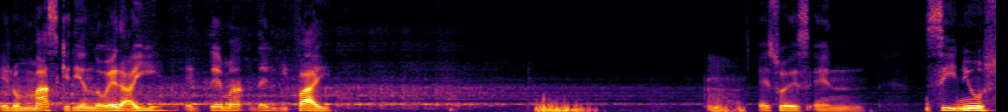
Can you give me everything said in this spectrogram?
Elon Musk queriendo ver ahí el tema del DeFi. Eso es en cnews.co.uk.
